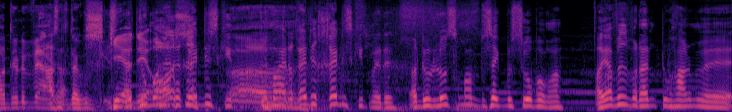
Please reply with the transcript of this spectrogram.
Åh, det er det værste, der kunne ske. Sker Men det du må have det også? rigtig skidt. Du må have det rigtig, rigtig skidt med det. Og du lød som om, du ikke blev sur på mig. Og jeg ved, hvordan du har det med...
